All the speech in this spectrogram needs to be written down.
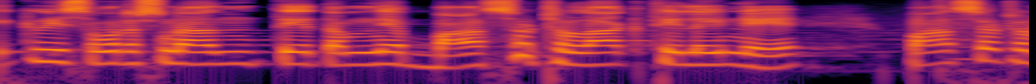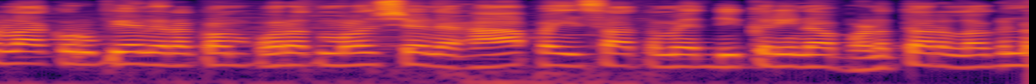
એકવીસ વર્ષના અંતે તમને બાસઠ લાખથી લઈને પાસઠ લાખ રૂપિયાની રકમ પરત મળશે અને આ પૈસા તમે દીકરીના ભણતર, લગ્ન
